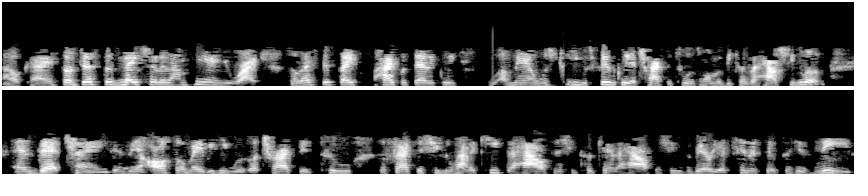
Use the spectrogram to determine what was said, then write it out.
Okay. So just to make sure that I'm hearing you right. So let's just say hypothetically a man was he was physically attracted to his woman because of how she looked. And that changed. And then also maybe he was attracted to the fact that she knew how to keep the house and she took care of the house and she was very attentive to his needs.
